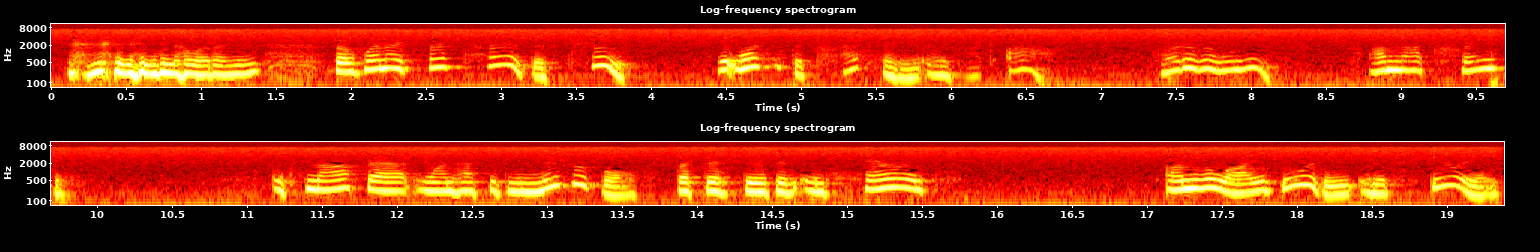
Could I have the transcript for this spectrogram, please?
you know what I mean? So when I first heard this truth, it wasn't depressing. It was like, ah, oh, what a relief. I'm not crazy. It's not that one has to be miserable, but that there's an inherent unreliability in experience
